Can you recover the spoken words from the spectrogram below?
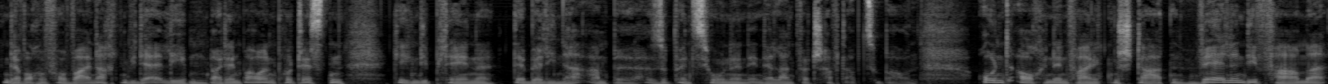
in der Woche vor Weihnachten wieder erleben. Bei den Bauernprotesten gegen die Pläne der Berliner Ampel, Subventionen in der Landwirtschaft abzubauen. Und auch in den Vereinigten Staaten wählen die Farmer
